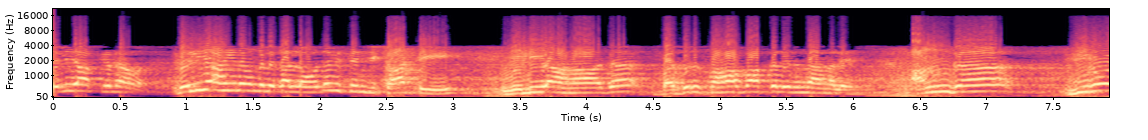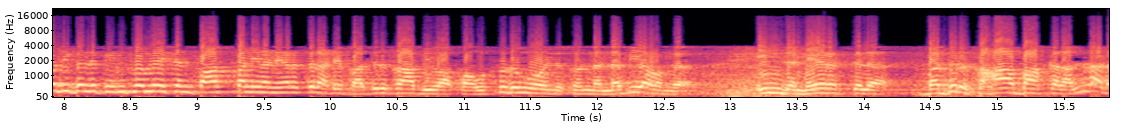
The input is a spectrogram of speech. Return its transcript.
வெளியாக்கின வெளியாகினவங்களுக்கு அல்ல உதவி செஞ்சு காட்டி வெளியாகாத பதில் சகாபாக்கள் இருந்தாங்களே அங்க விரோதிகளுக்கு இன்ஃபர்மேஷன் பாஸ் பண்ணின நேரத்துல அடே பத்ரு சாபி வாப்பா விட்டுடுங்க என்று சொன்ன நபி அவங்க இந்த நேரத்துல பத்ரு சஹாபாக்கள் அல்லாட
